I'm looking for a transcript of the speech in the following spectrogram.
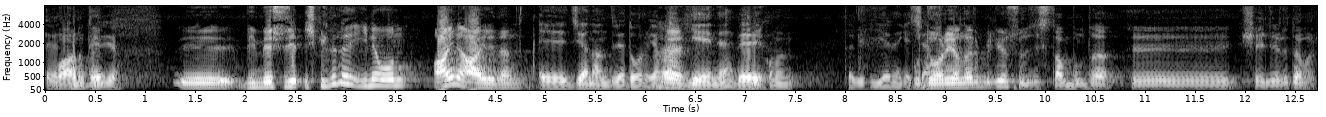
evet, vardı. ediyor. E, 1571'de de yine on aynı aileden E, Gian Andrea Doria var, Evet. yeğeni ve onun tabii ki yerine Bu geçen. Doryaların biliyorsunuz İstanbul'da e, şeyleri de var.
